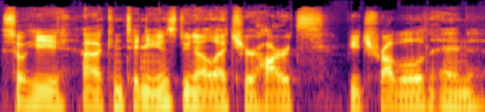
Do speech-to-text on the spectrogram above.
So he uh, continues, Do not let your hearts be troubled, and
